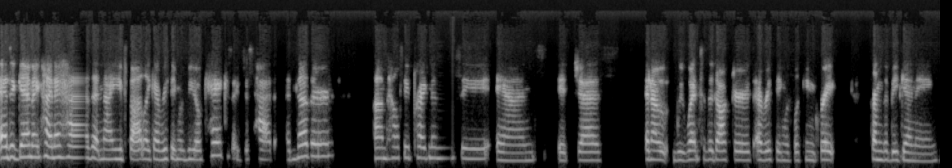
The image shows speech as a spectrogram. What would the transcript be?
And again, I kind of had that naive thought like everything would be okay because I just had another um, healthy pregnancy and it just, and I, we went to the doctors, everything was looking great from the beginning.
